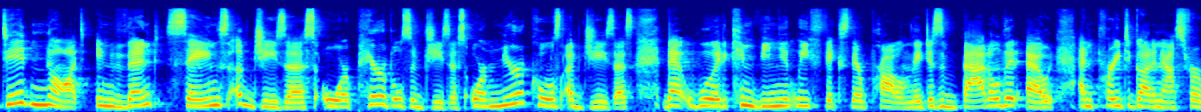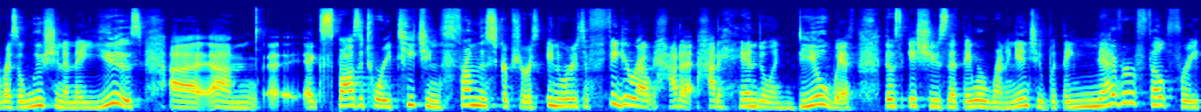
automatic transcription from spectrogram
did not invent sayings of Jesus or parables of Jesus or miracles of Jesus that would conveniently fix their problem. They just battled it out and prayed to God and asked for a resolution. And they used uh, um, expository teaching from the scriptures in order to figure out how to how to handle and deal with those issues that they were running into, but they never felt free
